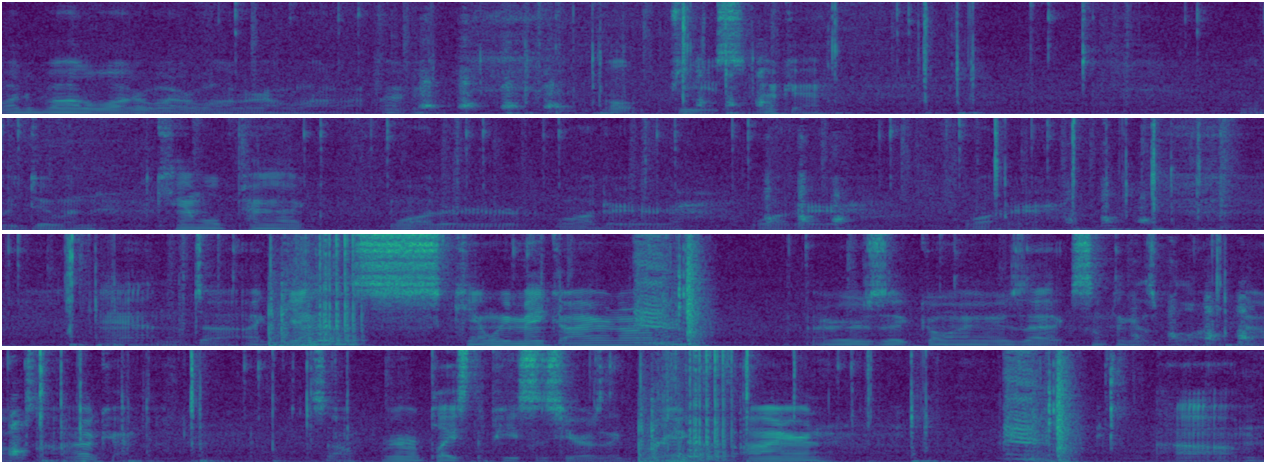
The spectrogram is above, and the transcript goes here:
water bottle, water, water, water, water, water. Okay. Oh, jeez. Okay. What are we doing? Camel pack, water, water, water, water. And uh, I guess, can we make iron armor? Or is it going, is that something that's blocked? Not. Okay. So we're gonna replace the pieces here as they break with iron. Um,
